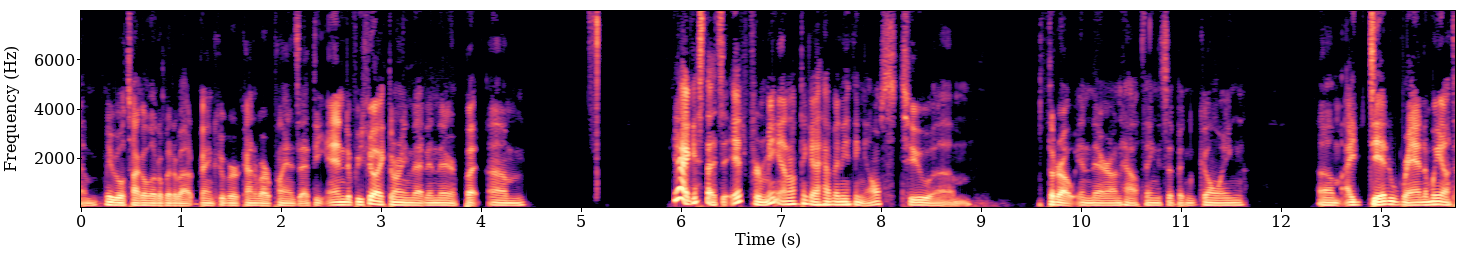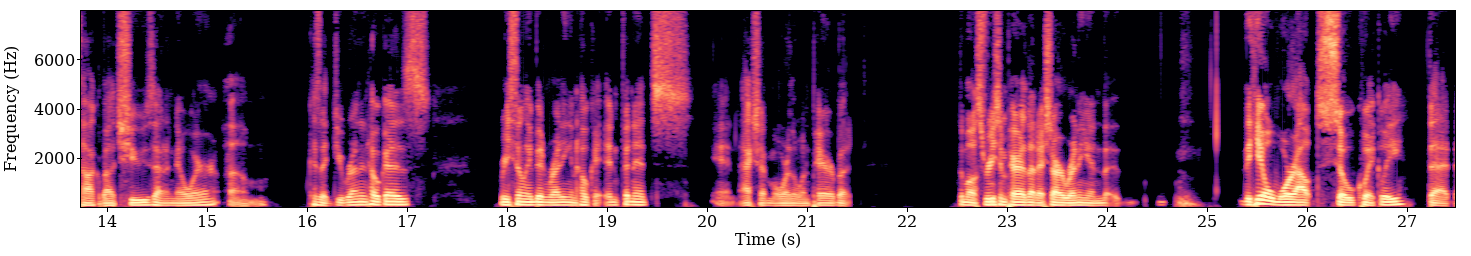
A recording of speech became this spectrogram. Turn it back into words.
um, maybe we'll talk a little bit about Vancouver, kind of our plans at the end if we feel like throwing that in there. But um, yeah, I guess that's it for me. I don't think I have anything else to um, throw in there on how things have been going. Um, I did randomly, I'll talk about shoes out of nowhere. Um, cause I do run in Hoka's. Recently been running in Hoka Infinites, and actually I have more than one pair, but the most recent pair that I started running in, the, the heel wore out so quickly that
